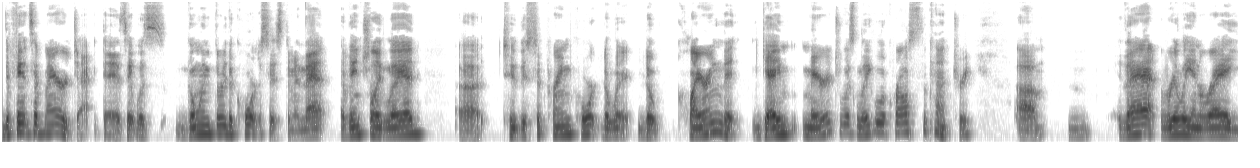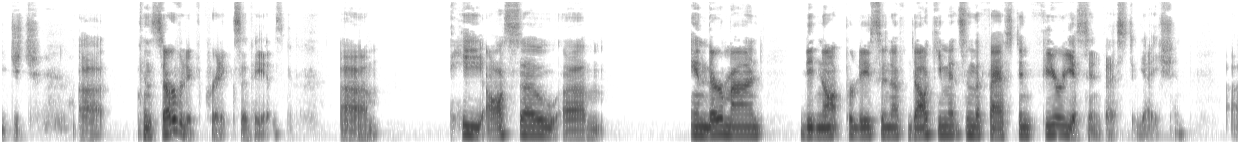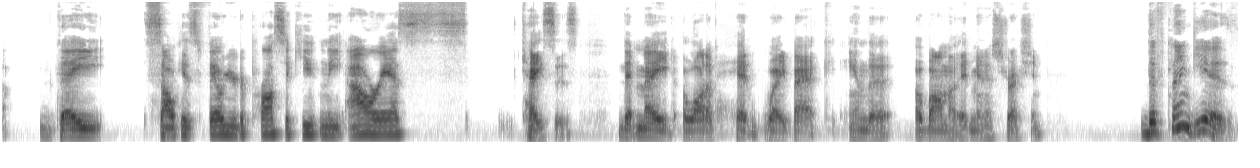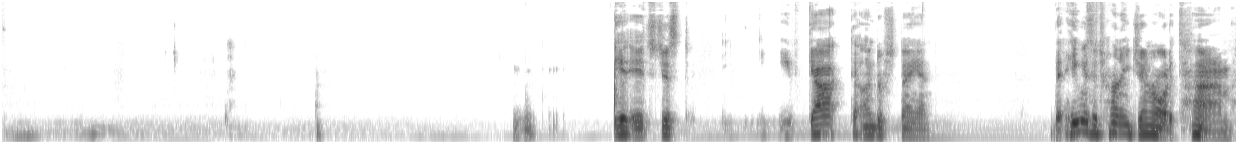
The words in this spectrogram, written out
Defense of Marriage Act as it was going through the court system, and that eventually led uh, to the Supreme Court de- declaring that gay marriage was legal across the country. Um, that really enraged uh, conservative critics of his. Um, he also um, in their mind, did not produce enough documents in the Fast and Furious investigation. Uh, they saw his failure to prosecute in the IRS cases that made a lot of headway back in the Obama administration. The thing is, it, it's just you've got to understand that he was Attorney General at a time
